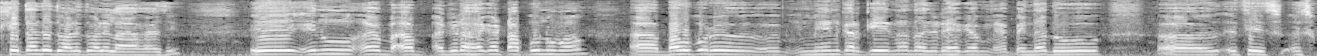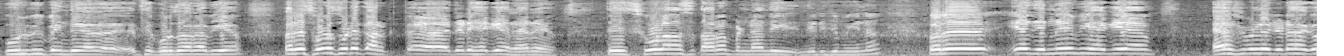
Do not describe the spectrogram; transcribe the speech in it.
ਖੇਤਾਂ ਦੇ ਦੁਆਲੇ ਦੁਆਲੇ ਲਾਇਆ ਹੋਇਆ ਸੀ। ਇਹ ਇਹਨੂੰ ਜਿਹੜਾ ਹੈਗਾ ਟਾਪੂ ਨੂੰ ਬਾਹੂਪੁਰ ਮੇਨ ਕਰਕੇ ਇਹਨਾਂ ਦਾ ਜਿਹੜਾ ਹੈਗਾ ਪੈਂਦਾ ਦੋ ਇੱਥੇ ਸਕੂਲ ਵੀ ਪੈਂਦੇ ਆ, ਇੱਥੇ ਗੁਰਦੁਆਰਾ ਵੀ ਆ, ਪਰ ਇਹ ਥੋੜੇ ਥੋੜੇ ਘਰ ਜਿਹੜੇ ਹੈਗੇ ਆ, ਰਹਿ ਰਹੇ ਆ। ਤੇ 16 17 ਪਿੰਡਾਂ ਦੀ ਜਿਹੜੀ ਜ਼ਮੀਨ ਆ, ਪਰ ਇਹ ਜਿੰਨੇ ਵੀ ਹੈਗੇ ਆ, ਇਸ ਵੇਲੇ ਜਿਹੜਾ ਹੈਗਾ,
